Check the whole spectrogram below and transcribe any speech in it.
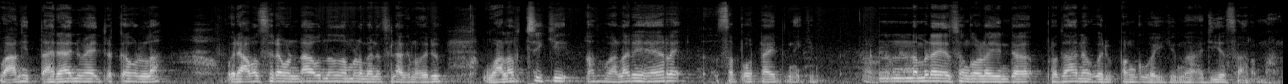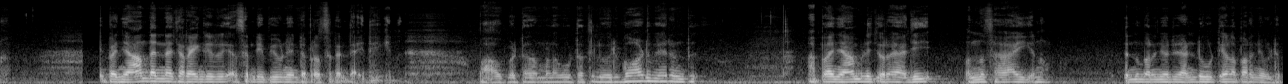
വാങ്ങിത്തരാനുമായിട്ടൊക്കെ ഉള്ള ഒരവസരം ഉണ്ടാവുന്നത് നമ്മൾ മനസ്സിലാക്കണം. ഒരു വളർച്ചയ്ക്ക് അത് വളരെയേറെ സപ്പോർട്ടായിട്ട് നിൽക്കും. നമ്മുടെ എസ് എൻ കോളേജിന്റെ പ്രധാന ഒരു പങ്ക് വഹിക്കുന്ന അജിയ സാറമ്മാണ് ഇപ്പം ഞാൻ തന്നെ Chirayinkeezhu S N D P യൂണിയന്റെ പ്രസിഡന്റായിട്ടിരിക്കുന്നു പാവപ്പെട്ട നമ്മളെ കൂട്ടത്തിൽ ഒരുപാട് പേരുണ്ട്. അപ്പോൾ ഞാൻ വിളിച്ചു പറയാം അജി ഒന്ന് സഹായിക്കണം. എന്ന് പറഞ്ഞൊരു രണ്ട് കുട്ടികളെ പറഞ്ഞു വിടും.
